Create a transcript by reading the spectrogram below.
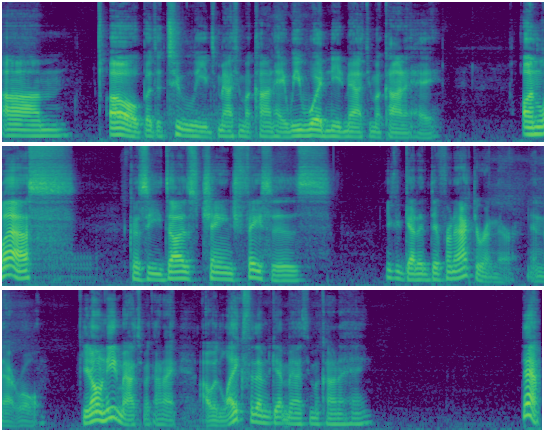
Um, oh, but the two leads, Matthew McConaughey. We would need Matthew McConaughey unless because he does change faces, you could get a different actor in there in that role. You don't need Matthew McConaughey. I would like for them to get Matthew McConaughey. Yeah.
